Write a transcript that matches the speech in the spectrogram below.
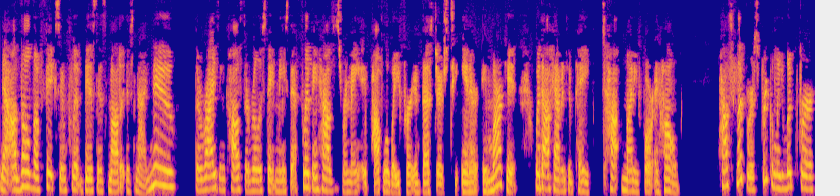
Now, although the fix and flip business model is not new, the rising cost of real estate means that flipping houses remain a popular way for investors to enter a market without having to pay top money for a home. House flippers frequently look for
